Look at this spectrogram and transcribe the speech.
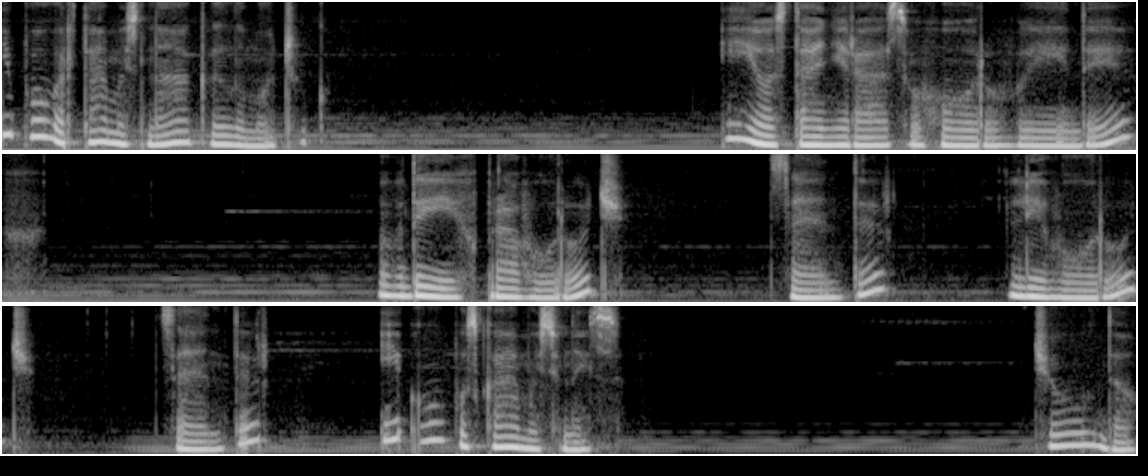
і повертаємось на килимочок. І останній раз вгору видих, вдих праворуч, центр, ліворуч, центр і опускаємось вниз. Чудово.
